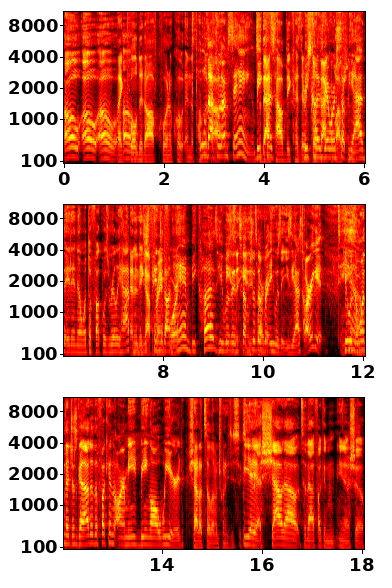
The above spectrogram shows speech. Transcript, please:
Oh, oh, oh! Like oh. pulled it off, quote unquote, in the public. Well, that's what. I'm saying. So that's how because there were because there were some yeah they didn't know what the fuck was really happening. They just pinned it on it? him because he was He's in terms of the he was an easy ass target. He was the one that just got out of the fucking army being all weird. Shout out to eleven twenty two sixty. Yeah, yeah. Shout out to that fucking you know show.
